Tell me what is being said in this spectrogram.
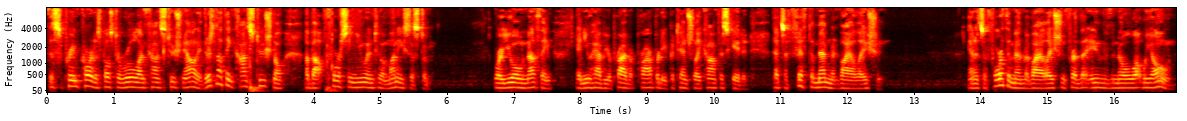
The Supreme Court is supposed to rule on constitutionality. There's nothing constitutional about forcing you into a money system. where you own nothing and you have your private property potentially confiscated. That's a Fifth Amendment violation. And it's a Fourth Amendment violation for them to even know what we own.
